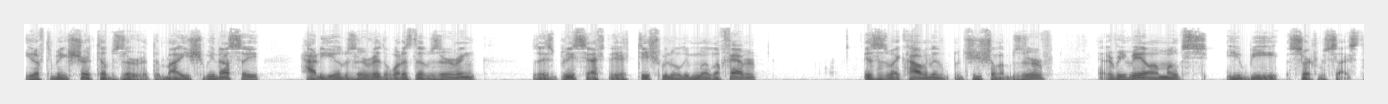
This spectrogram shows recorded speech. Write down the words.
You have to make sure to observe it. The ma'ish minase, how do you observe it? What is the observing? This is my covenant which you shall observe, that every male amongst you be circumcised.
